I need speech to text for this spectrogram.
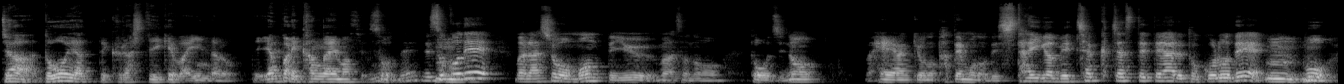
じゃあ、どうやって暮らしていけばいいんだろうって、やっぱり考えますよね。そうね。で、そこで、まあ、羅生門っていう、まあ、その、当時のまあ平安京の建物で死体がめちゃくちゃ捨ててあるところで、うん。もう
